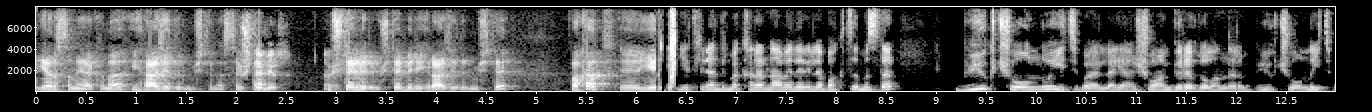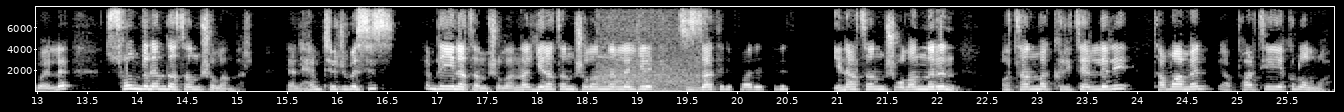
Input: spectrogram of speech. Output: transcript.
yarısına yakını ihraç edilmişti meslekten. Üçte bir. Evet. Üçte bir, üçte bir ihraç edilmişti. Fakat e, yetkilendirme kararnameleriyle baktığımızda büyük çoğunluğu itibariyle yani şu an görevde olanların büyük çoğunluğu itibariyle son dönemde atanmış olanlar. Yani hem tecrübesiz hem de yeni atanmış olanlar. Yeni atanmış olanlarla ilgili siz zaten ifade ettiniz. Yeni atanmış olanların atanma kriterleri tamamen ya partiye yakın olma.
